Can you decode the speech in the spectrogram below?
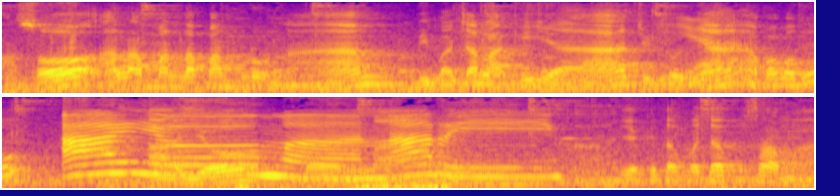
masuk halaman 86 dibaca lagi ya judulnya Iya. apa bu? Ayo, Ayo yuk kita baca bersama.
